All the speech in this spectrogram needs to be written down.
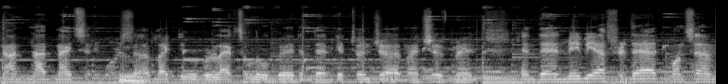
not not nights anymore. Mm-hmm. So I'd like to relax a little bit and then get to enjoy my achievement. And then maybe after that, once I'm,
